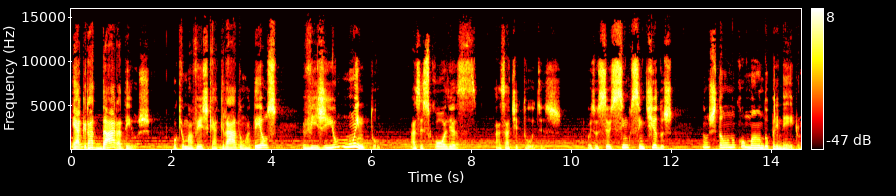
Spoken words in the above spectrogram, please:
é agradar a Deus, porque uma vez que agradam a Deus, vigiam muito as escolhas, as atitudes, pois os seus cinco sentidos não estão no comando primeiro,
